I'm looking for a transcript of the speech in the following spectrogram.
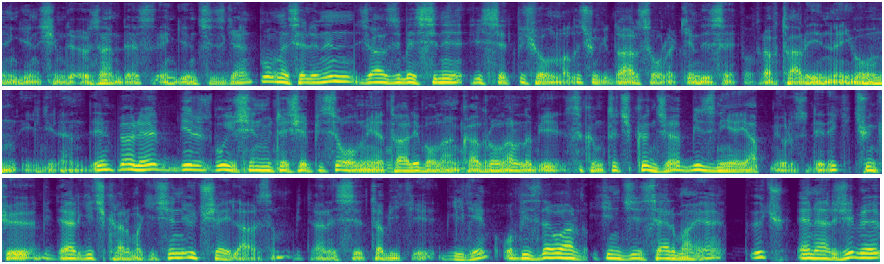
Engin şimdi Özendes, Engin Çizgen bu meselenin cazibesini hissetmiş olmalı. Çünkü daha sonra kendisi fotoğraf tarihinle yoğun ilgilendi. Böyle bir bu işin müteşebbisi olmaya talip olan kadrolarla bir sıkıntı çıkınca biz niye yapmıyoruz dedik. Çünkü bir dergi çıkarmak için üç şey lazım. Bir tanesi tabii ki bilgi. O bizde vardı. İkinci sermaye. Üç, enerji ve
